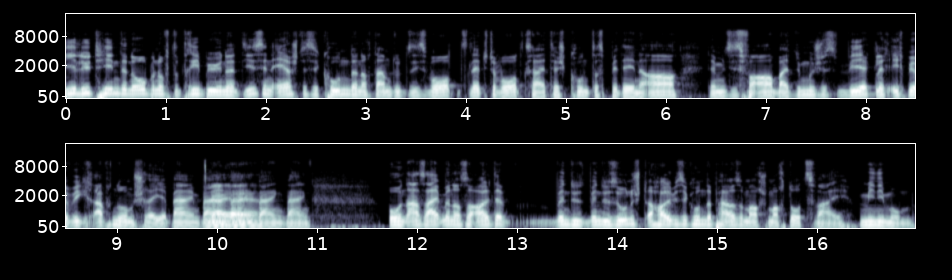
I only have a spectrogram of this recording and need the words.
die Leute hinten oben auf der Tribüne, die sind erste Sekunden, nachdem du das, Wort, das letzte Wort gesagt hast, kommt das bei denen an, dann müssen sie es verarbeiten. Du musst es wirklich, ich bin wirklich einfach nur am Schreien. Bang, bang, Ja, ja, bang, ja. bang, bang. Und er sagt mir noch so, Alter, wenn du, wenn du sonst eine halbe Sekunde Pause machst, mach da zwei. Minimum.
